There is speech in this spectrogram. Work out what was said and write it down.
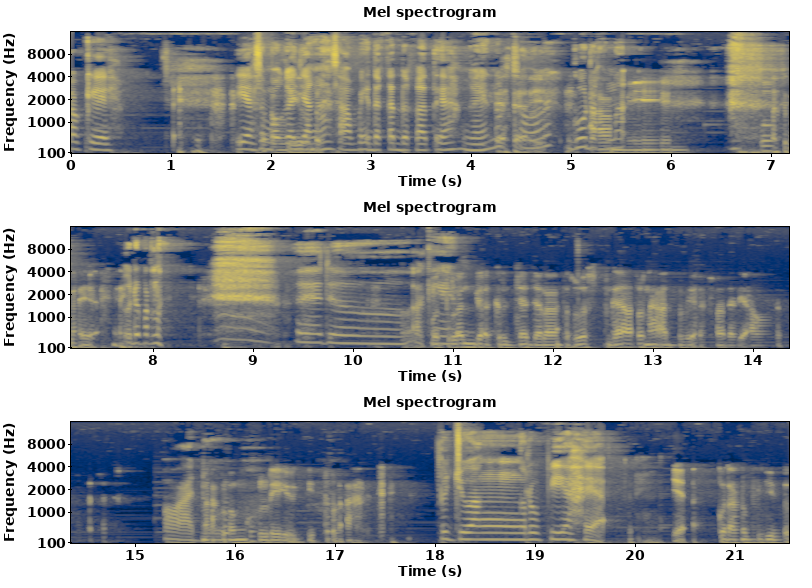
Oke. Okay. Iya semoga jangan sampai dekat-dekat ya nggak enak soalnya gue udah kena. Amin. Udah kena ya. udah pernah. Aduh, oke. Okay. Kebetulan nggak kerja jalan terus, nggak pernah ada WFH dari awal. Oh aduh. Maklum kuli gitu lah. Pejuang rupiah ya. ya kurang lebih gitu.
